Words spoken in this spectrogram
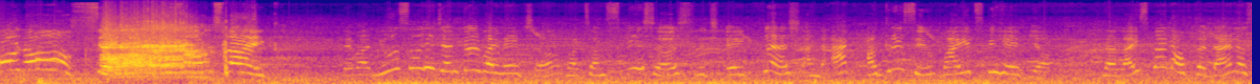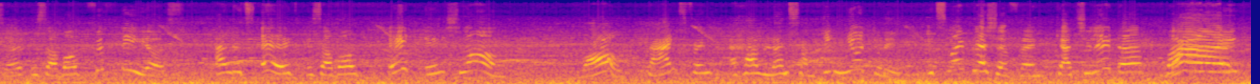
oh no! Sounds like! They were usually gentle by nature, but some species which ate flesh and act aggressive by its behavior. The lifespan of the dinosaur is about 50 years, and its egg is about 8 inch long. Wow, thanks friend. I have learned something new today. It's my pleasure, friend. Catch you later. Bye.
